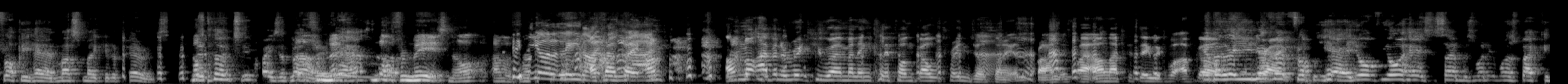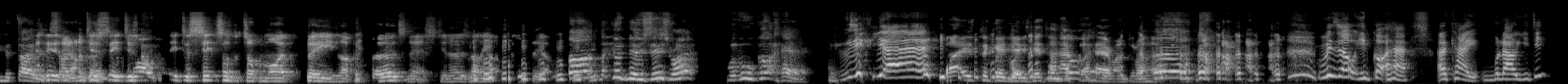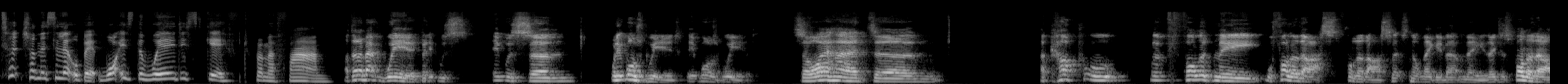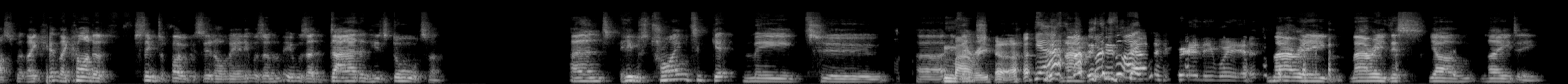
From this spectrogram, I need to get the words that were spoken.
floppy hair must make an appearance. There's no two ways about from it. me. Yeah. Not from me. It's not. I'm. You're Lee I can't say. I'm. I'm not having a Richie Wermerling clip-on gold fringe or something at the front. It's like I'll have to do with what I've got. Yeah, but Lee, you never Right. had floppy hair. Your your hair's the same as when it was back in the day. I, did- So, you I know, just it just it just sits on the top of my bean like a bird's nest. You know, there's nothing up there. But the good news is, right, we've all got hair. yeah. That is the good news. Yes, I have got hair under my hat. Result, you've got hair. Okay. Well, now you did touch on this a little bit. What is the weirdest gift from a fan? I don't know about weird, but it was it was um well it was weird. It was weird. So I had um a couple that followed me, well followed us, followed us. Let's not make it about me. They just followed us, but they kept, they kind of seemed to focus in on me, and it was a it was a dad and his daughter. And he was trying to get me to uh, Marry her. Yeah. This is like- sounding really weird. marry marry this young lady.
